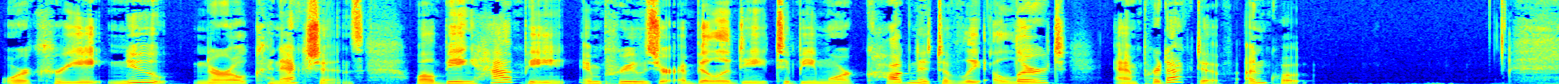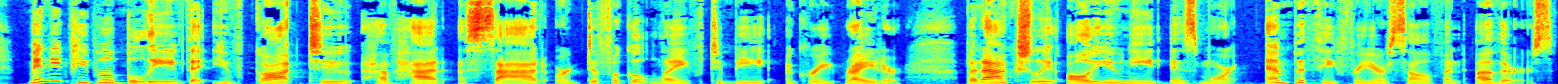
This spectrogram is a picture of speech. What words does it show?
or create new neural connections, while being happy improves your ability to be more cognitively alert and productive. Unquote. Many people believe that you've got to have had a sad or difficult life to be a great writer, but actually, all you need is more empathy for yourself and others.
